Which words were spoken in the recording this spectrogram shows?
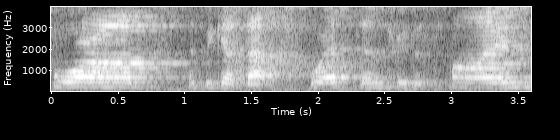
forearm as we get that twist in through the spine.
